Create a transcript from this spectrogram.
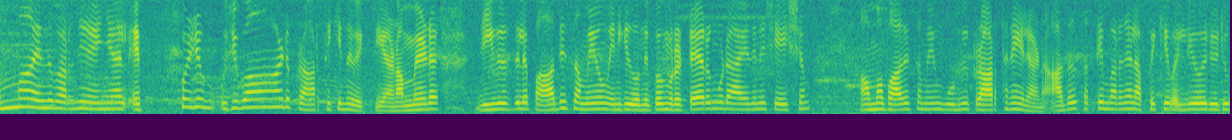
അമ്മ എന്ന് പറഞ്ഞു കഴിഞ്ഞാൽ എപ്പോഴും ഒരുപാട് പ്രാർത്ഥിക്കുന്ന വ്യക്തിയാണ്. അമ്മയുടെ ജീവിതത്തിലെ പാതി സമയവും എനിക്ക് തോന്നി ഇപ്പം റിട്ടയറും കൂടെ ആയതിനു ശേഷം അമ്മ പാതി സമയം കൂടുതൽ പ്രാർത്ഥനയിലാണ്. അത് സത്യം പറഞ്ഞാൽ അപ്പയ്ക്ക് വലിയൊരു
